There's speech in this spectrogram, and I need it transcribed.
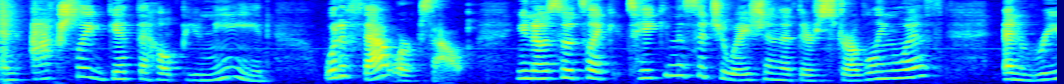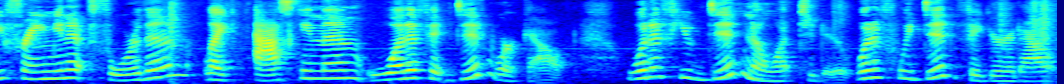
and actually get the help you need? What if that works out? You know, so it's like taking the situation that they're struggling with and reframing it for them, like asking them, what if it did work out? What if you did know what to do? What if we did figure it out?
